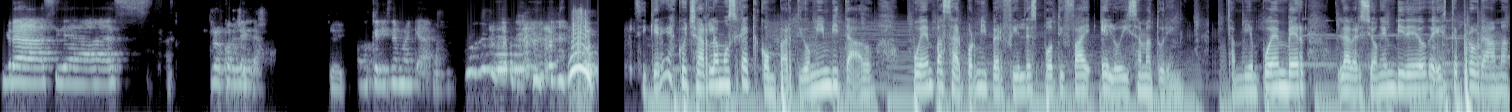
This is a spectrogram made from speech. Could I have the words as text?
Gracias. Rocolera. Si quieren escuchar la música que compartió mi invitado, pueden pasar por mi perfil de Spotify Eloísa Maturín. También pueden ver la versión en video de este programa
